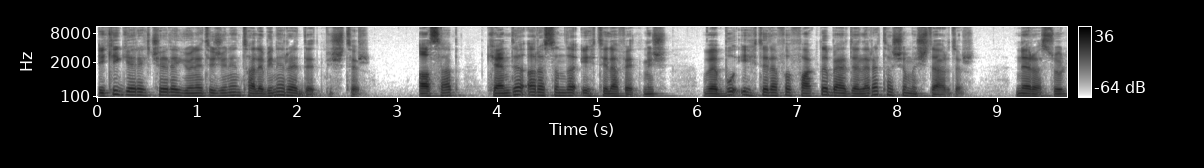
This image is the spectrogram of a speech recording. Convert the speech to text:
iki gerekçeyle yöneticinin talebini reddetmiştir. Asap kendi arasında ihtilaf etmiş ve bu ihtilafı farklı beldelere taşımışlardır. Ne Resul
